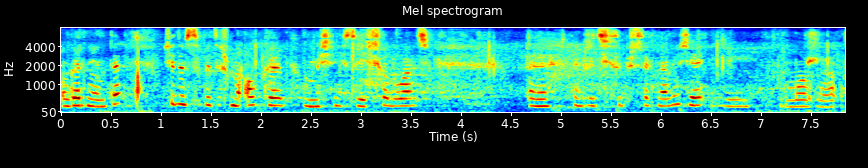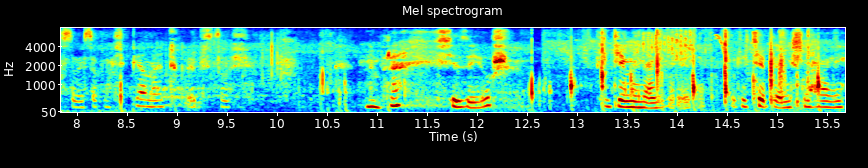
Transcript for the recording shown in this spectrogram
ogarnięte. Siedzę sobie też na oklep, bo mi się nie chce jej siodłać. E, także dzisiaj sobie tak na luzie i może ustawię sobie jakąś pianeczkę czy coś. Dobra, siedzę już. Idziemy na jednak, bo tu cieplej niż na hali.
